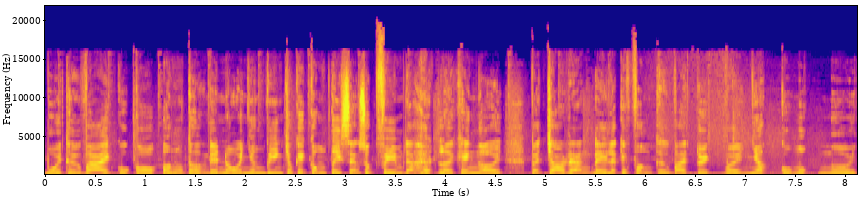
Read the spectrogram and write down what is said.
Buổi thử vai của cô ấn tượng đến nỗi nhân viên trong cái công ty sản xuất phim đã hết lời khen ngợi và cho rằng đây là cái phần thử vai tuyệt vời nhất của một người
